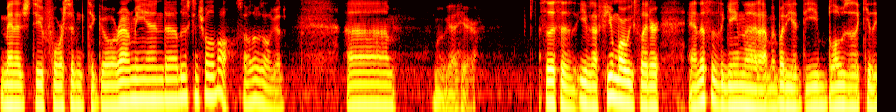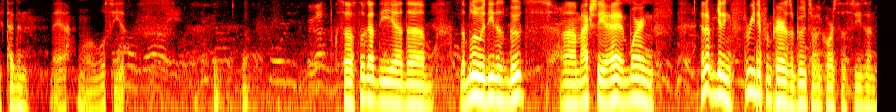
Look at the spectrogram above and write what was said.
managed to force him to go around me and uh, lose control of ball. So that was all good. Um, what we got here? So this is even a few more weeks later, and this is the game that uh, my buddy Adib blows his Achilles tendon. Yeah, well, we'll see it. So I still got the uh, the the blue Adidas boots. Um, actually, I'm wearing. Th- ended up getting three different pairs of boots over the course of the season.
